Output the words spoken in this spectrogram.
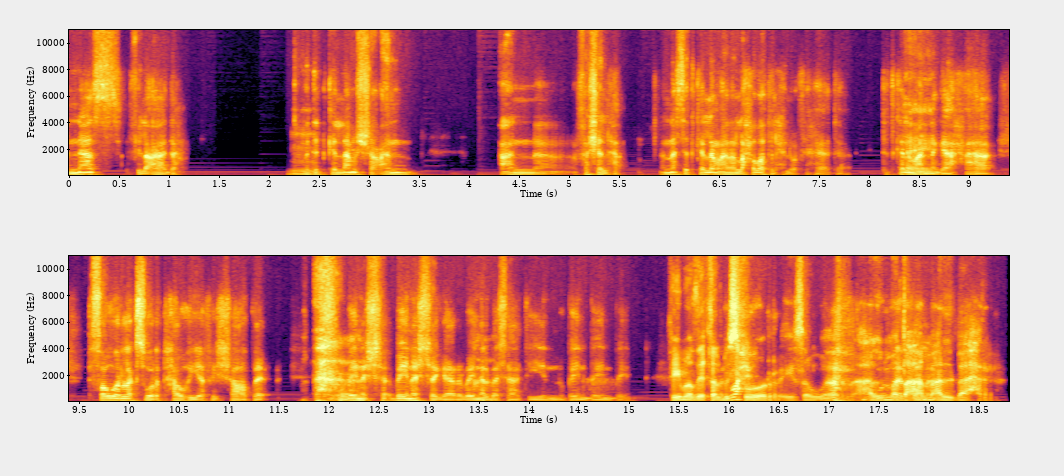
الناس في العادة ما تتكلمش عن عن فشلها. الناس تتكلم عن اللحظات الحلوة في حياتها. تتكلم أي. عن نجاحها. تصور لك صورتها وهي في الشاطئ. بين الش... بين الشجر بين البساتين وبين بين بين. في مضيق البسفور يصور على المطعم على البحر.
